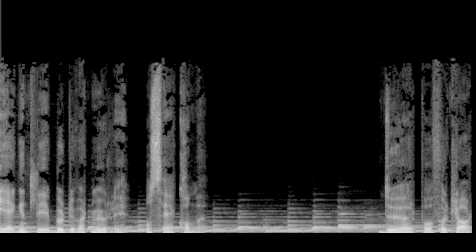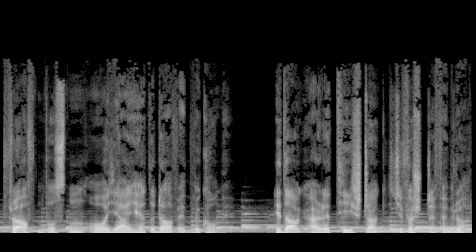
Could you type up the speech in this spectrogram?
egentlig burde vært mulig å se komme. Du hører på Forklart fra Aftenposten, og jeg heter David Vekoni. I dag er det tirsdag 21. februar.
